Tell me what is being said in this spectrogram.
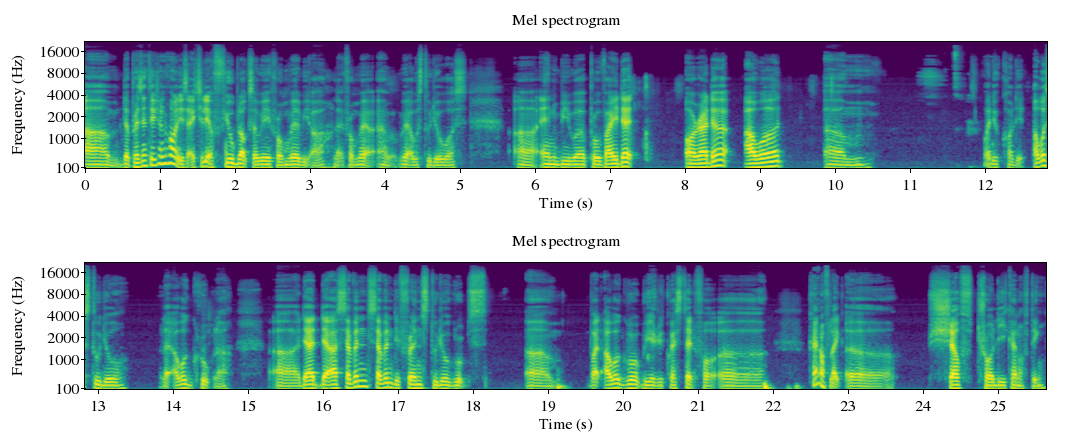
um the presentation hall is actually a few blocks away from where we are like from where uh, where our studio was. Uh and we were provided or rather our um what do you call it? Our studio like our group lah. Uh there there are seven seven different studio groups. Um but our group we requested for a kind of like a shelf trolley kind of thing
